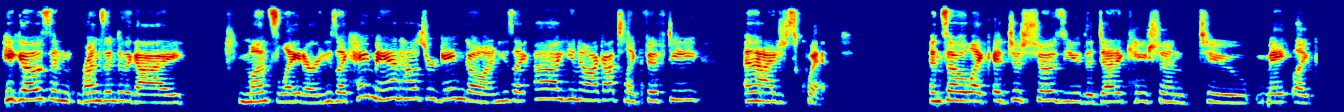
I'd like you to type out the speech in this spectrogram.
He goes and runs into the guy months later and he's like, Hey man, how's your game going? He's like, Ah, you know, I got to like 50 and then I just quit. And so, like, it just shows you the dedication to make, like,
